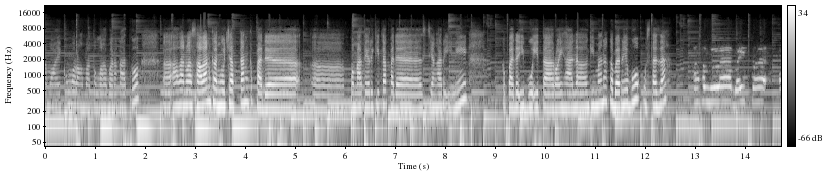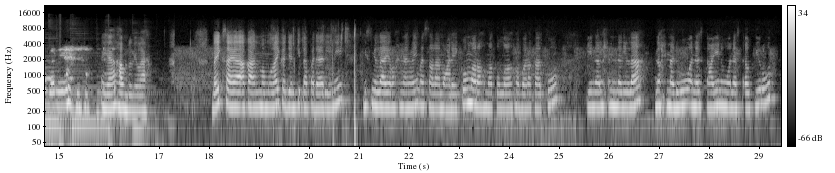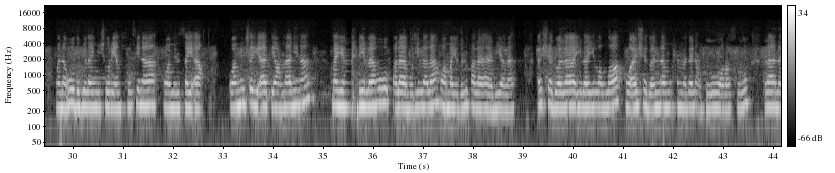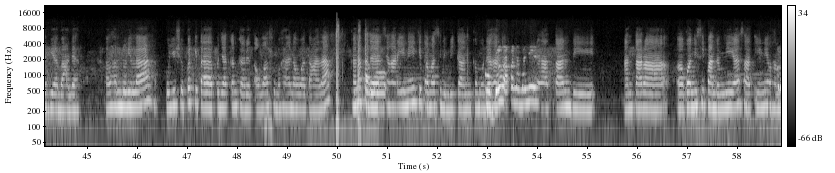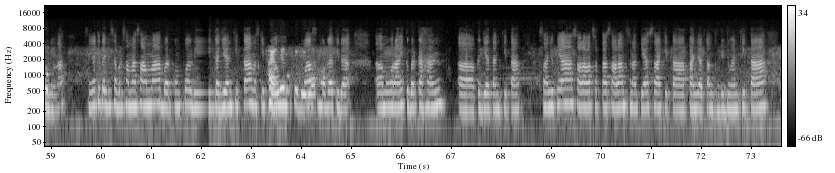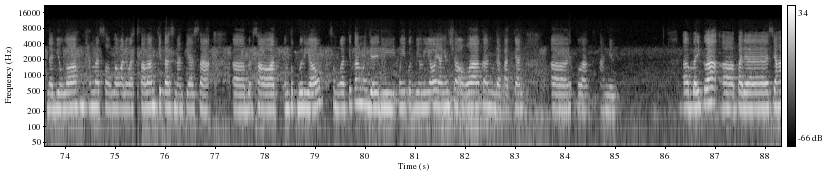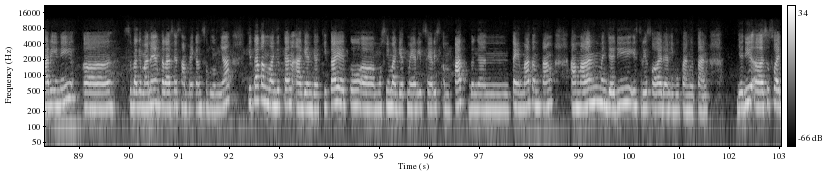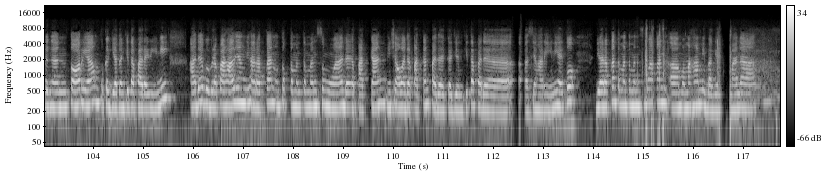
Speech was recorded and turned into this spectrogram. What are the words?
Assalamualaikum warahmatullahi wabarakatuh. Uh, ahlan wasalan kami ucapkan kepada uh, pemateri kita pada siang hari ini kepada Ibu Ita Royhana. Gimana kabarnya Bu, Ustazah? Alhamdulillah baik Pak kabarnya. Iya, alhamdulillah. Baik, saya akan memulai kajian kita pada hari ini. Bismillahirrahmanirrahim. Assalamualaikum warahmatullahi wabarakatuh. Innal hamdalillah nahmaduhu wa nasta'inuhu wa nastaghfiruh billahi min syururi anfusina wa min sayyi'ati wa min sayyi'ati a'malina. May yahdihillahu fala mudhillalah wa may yudlil fala hadiyalah. Asyhadu an la ilaha illallah wa asyhadu anna Muhammadan abduhu wa rasuluh. La nabiyya ba'dah. Alhamdulillah, puji syukur kita panjatkan kehadirat Allah Subhanahu wa taala. Karena pada siang hari ini kita masih diberikan kemudahan Google apa namanya? kesehatan di antara uh, kondisi pandemi ya saat ini alhamdulillah sehingga kita bisa bersama-sama berkumpul di kajian kita meskipun semoga tidak uh, mengurangi keberkahan uh, kegiatan kita. Selanjutnya salawat serta salam senantiasa kita panjatkan untuk junjungan kita Nabiullah Muhammad SAW kita senantiasa uh, bersalawat untuk beliau. Semoga kita menjadi pengikut beliau yang insya Allah akan mendapatkan uh, amin. Uh, baiklah, uh, pada siang hari ini, uh, sebagaimana yang telah saya sampaikan sebelumnya, kita akan melanjutkan agenda kita yaitu uh, Muslimah Get Married Series 4 dengan tema tentang amalan menjadi istri soleh dan ibu panutan. Jadi uh, sesuai dengan TOR ya untuk kegiatan kita pada hari ini, ada beberapa hal yang diharapkan untuk teman-teman semua dapatkan, insya Allah dapatkan pada kajian kita pada siang hari ini, yaitu diharapkan teman-teman semua akan uh, memahami bagaimana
